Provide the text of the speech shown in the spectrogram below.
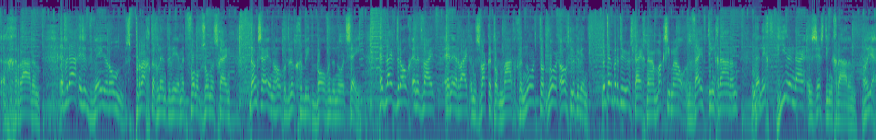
graden. En vandaag is het wederom prachtig lenteweer met volop zonneschijn, dankzij een hoge drukgebied boven de Noordzee. Het blijft droog en, het waait, en er waait een zwakke tot matige noord- tot noordoostelijke wind. De temperatuur stijgt naar maximaal 15 graden, wellicht hier en daar 16 graden. Oh ja.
